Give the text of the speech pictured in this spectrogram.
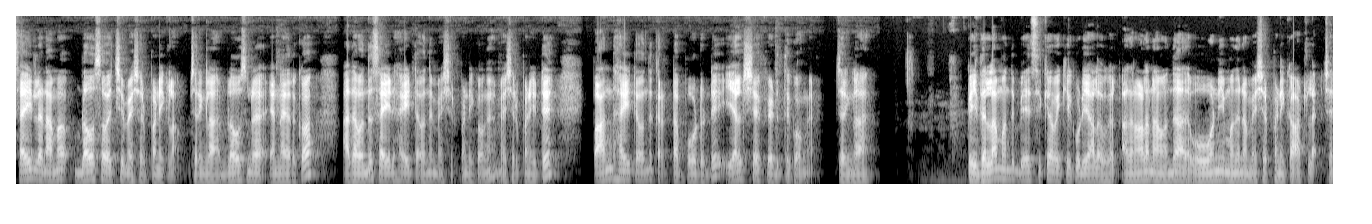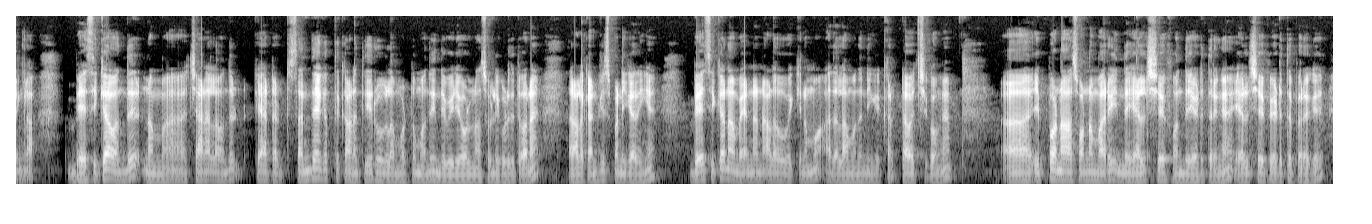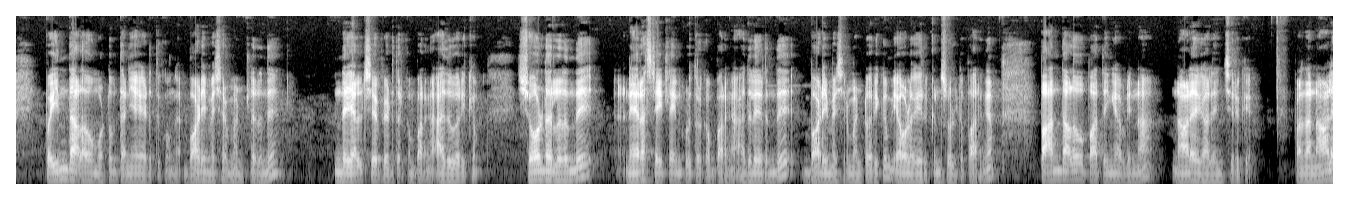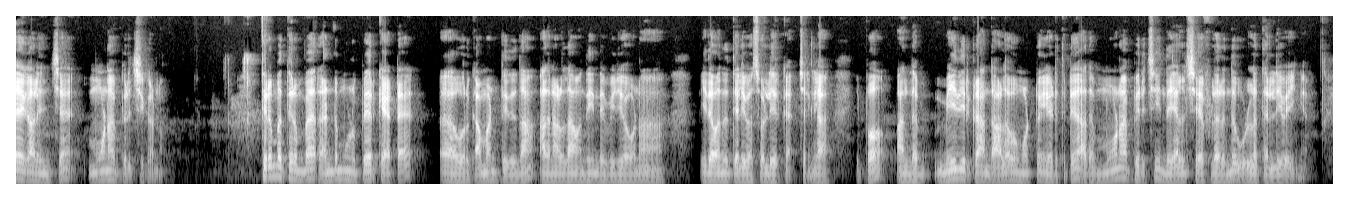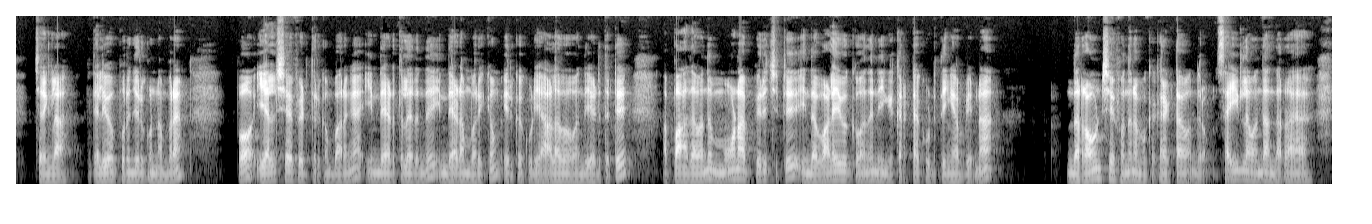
சைடில் நம்ம ப்ளவுஸை வச்சு மெஷர் பண்ணிக்கலாம். சரிங்களா? ப்ளவுஸில் என்ன இருக்கோ அதை வந்து சைடு ஹைட்டை வந்து மெஷர் பண்ணிக்கோங்க. மெஷர் பண்ணிவிட்டு இப்போ அந்த ஹைட்டை வந்து கரெக்டாக போட்டுட்டு எல் ஷேப் எடுத்துக்கோங்க. சரிங்களா? இப்போ இதெல்லாம் வந்து பேசிக்காக வைக்கக்கூடிய அளவுகள். அதனால் நான் வந்து அதை ஒவ்வொன்றையும் வந்து நான் மெஷர் பண்ணி காட்டல. சரிங்களா? பேசிக்காக வந்து நம்ம சேனலில் வந்து கேட்ட சந்தேகத்துக்கான தீர்வுகளை மட்டும் வந்து இந்த வீடியோவில் நான் சொல்லி கொடுத்துட்டு வரேன். அதனால் கன்ஃபியூஸ் பண்ணிக்காதீங்க. பேசிக்காக நம்ம என்னென்ன அளவு வைக்கணுமோ அதெல்லாம் வந்து நீங்கள் கரெக்டாக வச்சுக்கோங்க. இப்போ நான் சொன்ன மாதிரி இந்த எல் ஷேப் வந்து எடுத்துருங்க. எல் ஷேப் எடுத்த பிறகு இப்போ இந்த அளவு மட்டும் தனியாக எடுத்துக்கோங்க. பாடி மெஷர்மெண்ட்லேருந்து இந்த எல் ஷேப் எடுத்துருக்கோம் பாருங்கள் அது வரைக்கும். ஷோல்டர்லேருந்து நேராக ஸ்ட்ரெயிட் லைன் கொடுத்துருக்கோம் பாருங்கள் அதிலேருந்து பாடி மெஷர்மெண்ட் வரைக்கும் எவ்வளோ இருக்குதுன்னு சொல்லிட்டு பாருங்கள் இப்போ அந்த அளவு பார்த்தீங்க அப்படின்னா நாலே கால் இன்ச் இருக்குது இப்போ அந்த நாலே கால் இன்ச்சை மூணாக பிரிச்சுக்கணும். திரும்ப திரும்ப ரெண்டு மூணு பேர் கேட்ட ஒரு கமெண்ட் இது தான் அதனால தான் வந்து இந்த வீடியோவை நான் இதை வந்து தெளிவாக சொல்லியிருக்கேன். சரிங்களா? இப்போது அந்த மீதி இருக்கிற அந்த அளவு மட்டும் எடுத்துகிட்டு அதை மூணாக பிரித்து இந்த எல் ஷேஃப்லேருந்து உள்ளே தள்ளி வைங்க. சரிங்களா? தெளிவாக புரிஞ்சிருக்கும்னு நம்புகிறேன் இப்போது எல் ஷேப் எடுத்திருக்கோம் பாருங்கள் இந்த இடத்துல இருந்து இந்த இடம் வரைக்கும் இருக்கக்கூடிய அளவை வந்து எடுத்துகிட்டு அப்போ அதை வந்து மூணாக பிரிச்சுட்டு இந்த வளைவுக்கு வந்து நீங்கள் கரெக்டாக கொடுத்தீங்க அப்படின்னா இந்த ரவுண்ட் ஷேப் வந்து நமக்கு கரெக்டாக வந்துடும் சைடில் வந்து அந்த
